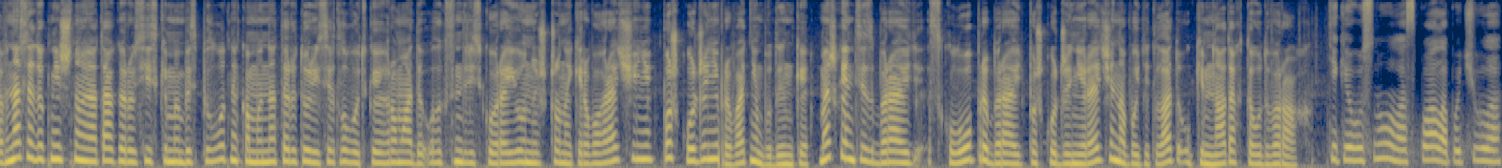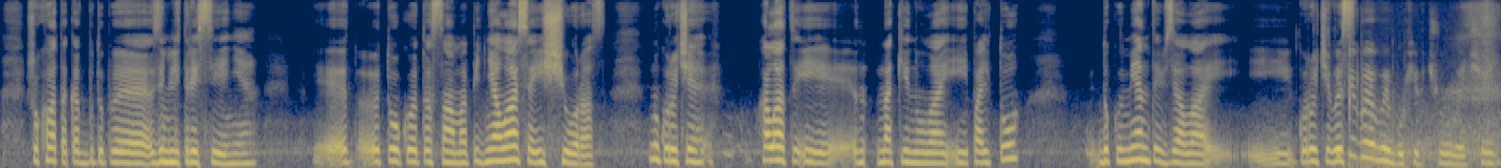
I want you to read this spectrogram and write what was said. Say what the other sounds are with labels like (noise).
Внаслідок нічної атаки російськими безпілотниками на території Світловодської громади Олександрійського району, що на Кіровоградщині, пошкоджені приватні будинки. Мешканці збирають скло, прибирають пошкоджені речі, наводять лад у кімнатах та у дворах. Тільки уснула, спала, почула, що хата як будто б землетрясіння. Е, е, Тільки те саме піднялася і ще раз. Ну, коротше, халат і накинула, і пальто, документи взяла, і, коротше, вис... Скільки ви вибухів чули? Чи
